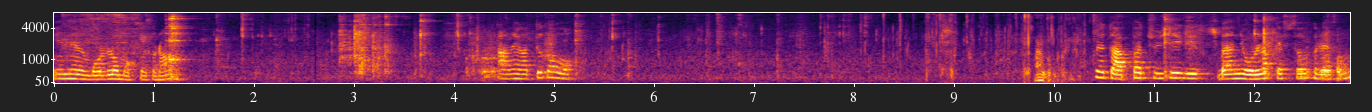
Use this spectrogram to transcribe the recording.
얘는 뭘로 먹게 그럼? 안에가 뜨거워. 그래도 아빠 주식이 많이 올랐겠어. 그래서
